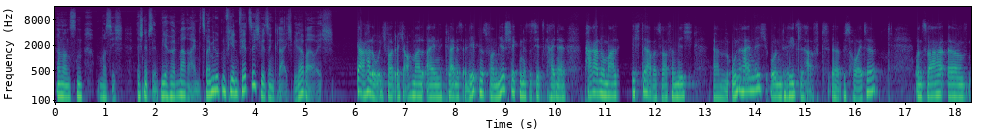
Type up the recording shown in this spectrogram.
Ansonsten muss ich äh, schnipseln. Wir hören mal rein. 2 Minuten 44, wir sind gleich wieder bei euch. Ja, hallo, ich wollte euch auch mal ein kleines Erlebnis von mir schicken. Es ist jetzt keine paranormale Geschichte, aber es war für mich ähm, unheimlich und rätselhaft äh, bis heute. Und zwar ähm,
